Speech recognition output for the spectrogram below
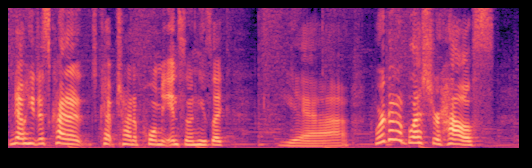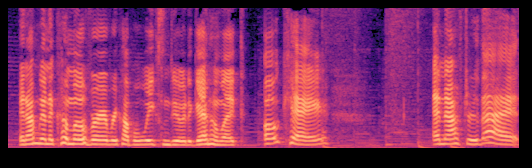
no, he just kind of kept trying to pull me into. And he's like, yeah, we're to bless your house. And I'm to come over every couple weeks and do it again. I'm like, okay. And after that,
